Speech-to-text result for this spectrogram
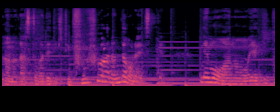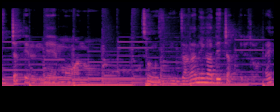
あの、ダストが出てきて、ふふわ、なんだこれ、つって。で、もう、あの、焼き切っちゃってるんで、もう、あの、その、ザガネが出ちゃってる状態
